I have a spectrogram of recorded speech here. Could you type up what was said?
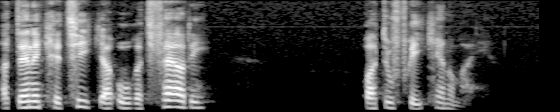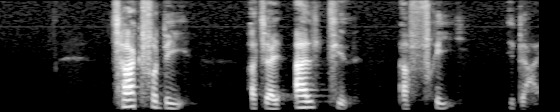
at denne kritik er uretfærdig, og at du frikender mig. Tak fordi, at jeg altid er fri i dig.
